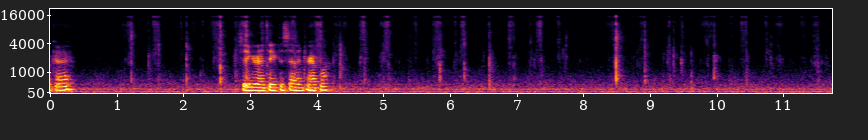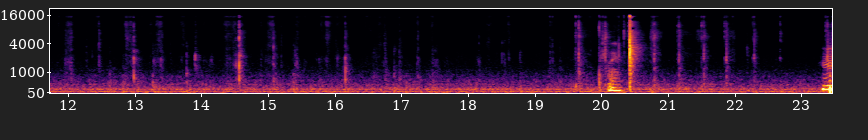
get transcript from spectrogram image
Okay. So you're gonna take the seven trampler? See? Hmm?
